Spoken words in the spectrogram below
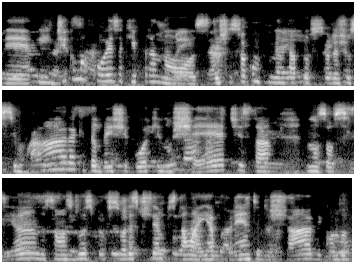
É, e diga uma coisa aqui para nós. Deixa eu só cumprimentar a professora Jucimara, que também chegou aqui no chat, está nos auxiliando. São as duas professoras que sempre estão aí à frente do Chave, quando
